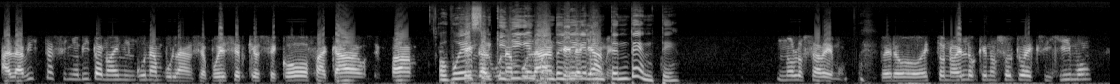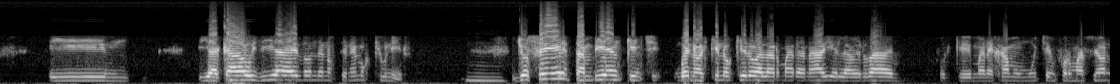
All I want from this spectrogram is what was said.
A la vista, señorita, no hay ninguna ambulancia. Puede ser que el SECOF acá o CEPAM... O puede ser que llegue cuando llegue el intendente. No lo sabemos, pero esto no es lo que nosotros exigimos y, y acá hoy día es donde nos tenemos que unir. Mm. Yo sé también que, bueno, es que no quiero alarmar a nadie, la verdad, porque manejamos mucha información.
